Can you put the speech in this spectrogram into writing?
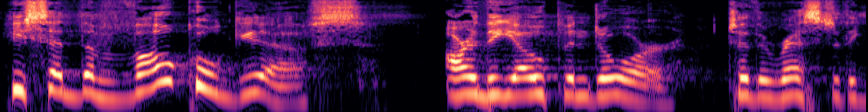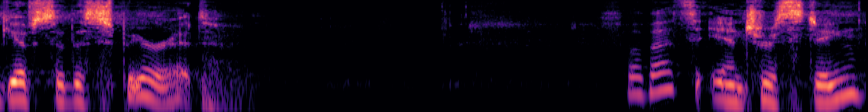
he said, the vocal gifts are the open door to the rest of the gifts of the Spirit. So that's interesting.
